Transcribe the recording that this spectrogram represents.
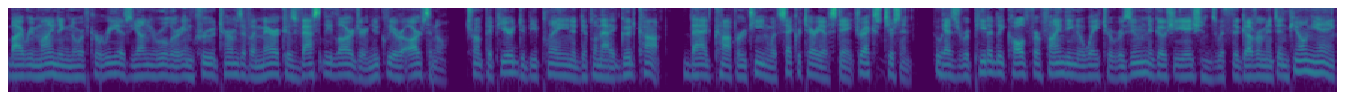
By reminding North Korea's young ruler in crude terms of America's vastly larger nuclear arsenal, Trump appeared to be playing a diplomatic good cop, bad cop routine with Secretary of State Rex Tillerson, who has repeatedly called for finding a way to resume negotiations with the government in Pyongyang.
